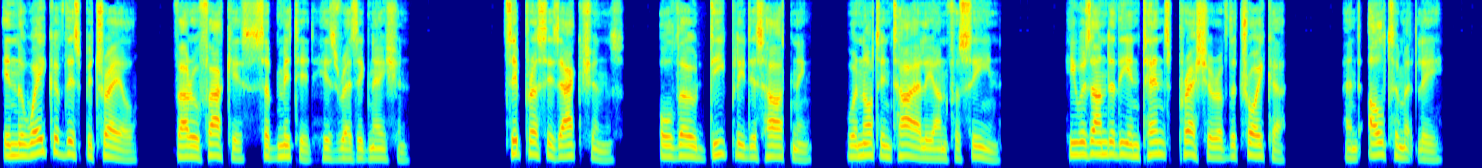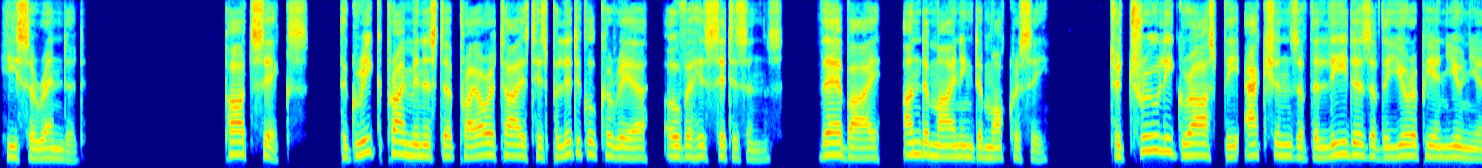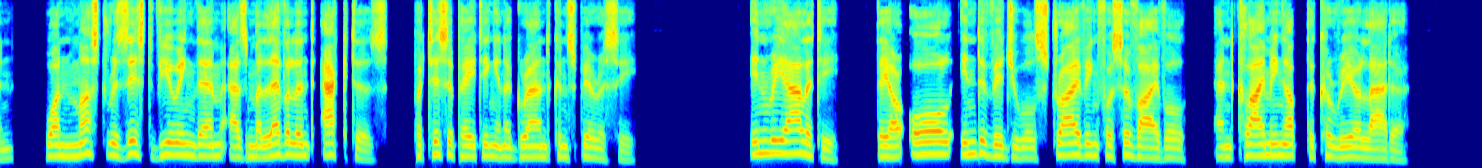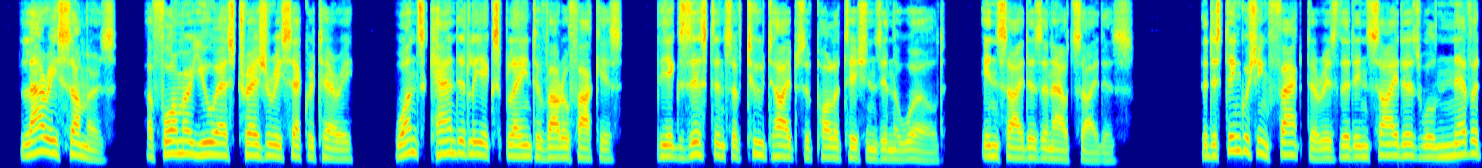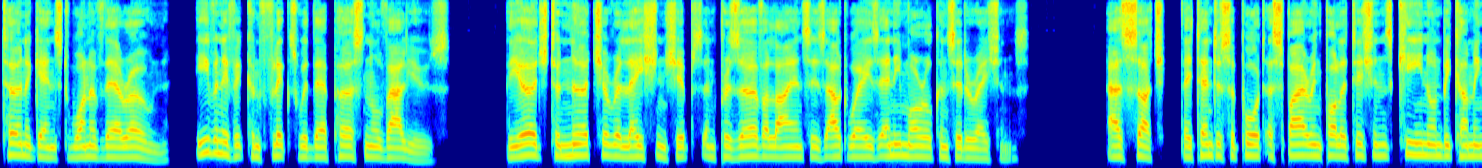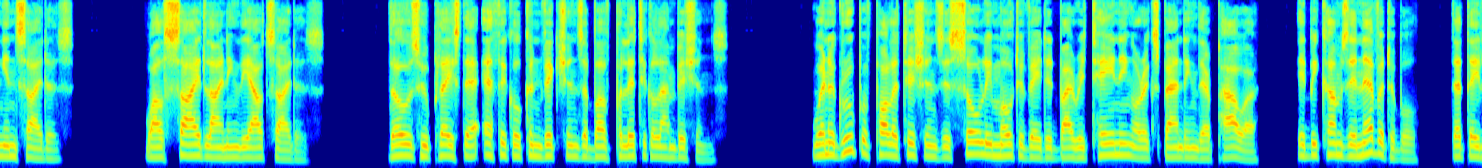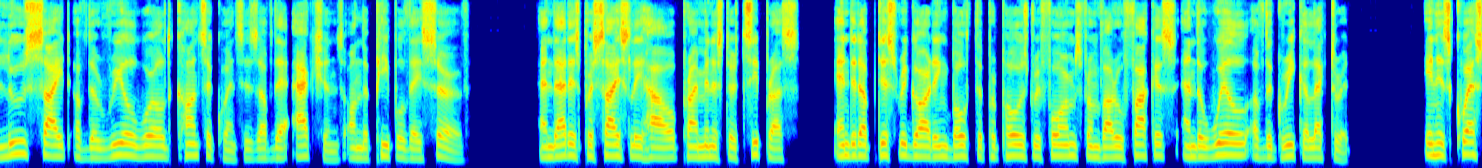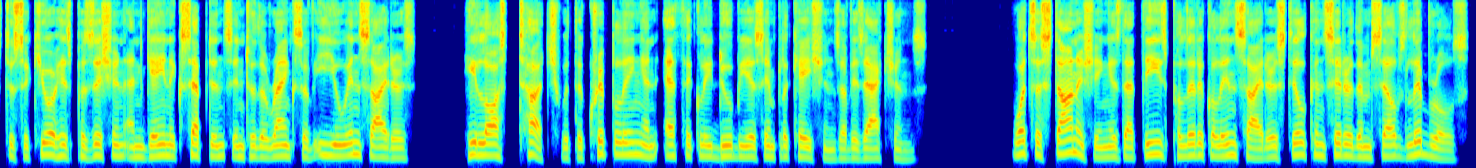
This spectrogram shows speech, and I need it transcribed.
In the wake of this betrayal, Varoufakis submitted his resignation. Tsipras's actions, although deeply disheartening, were not entirely unforeseen. He was under the intense pressure of the Troika, and ultimately he surrendered. Part 6 the Greek Prime Minister prioritized his political career over his citizens, thereby undermining democracy. To truly grasp the actions of the leaders of the European Union, one must resist viewing them as malevolent actors participating in a grand conspiracy. In reality, they are all individuals striving for survival and climbing up the career ladder. Larry Summers, a former U.S. Treasury Secretary, once candidly explained to Varoufakis the existence of two types of politicians in the world insiders and outsiders. The distinguishing factor is that insiders will never turn against one of their own, even if it conflicts with their personal values. The urge to nurture relationships and preserve alliances outweighs any moral considerations. As such, they tend to support aspiring politicians keen on becoming insiders, while sidelining the outsiders those who place their ethical convictions above political ambitions. When a group of politicians is solely motivated by retaining or expanding their power, it becomes inevitable that they lose sight of the real world consequences of their actions on the people they serve. And that is precisely how Prime Minister Tsipras ended up disregarding both the proposed reforms from Varoufakis and the will of the Greek electorate. In his quest to secure his position and gain acceptance into the ranks of EU insiders, he lost touch with the crippling and ethically dubious implications of his actions. What's astonishing is that these political insiders still consider themselves liberals,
